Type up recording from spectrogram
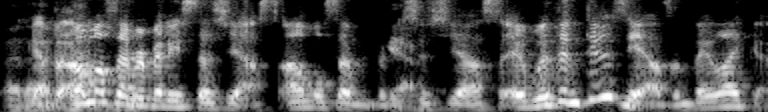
But, yeah, uh, but almost everybody says yes. Almost everybody yeah. says yes with enthusiasm. They like it.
